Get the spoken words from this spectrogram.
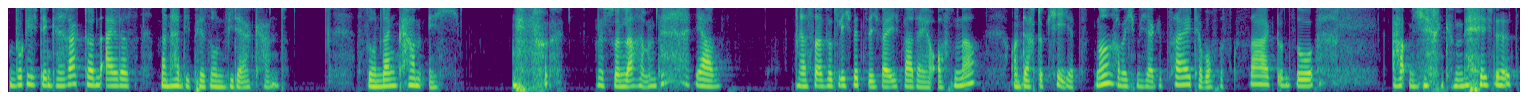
wirklich den Charakter und all das, man hat die Person wiedererkannt. So, und dann kam ich. muss schon lachen. Ja, das war wirklich witzig, weil ich war da ja offener und dachte, okay, jetzt ne, habe ich mich ja gezeigt, habe auch was gesagt und so, habe mich gemeldet.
